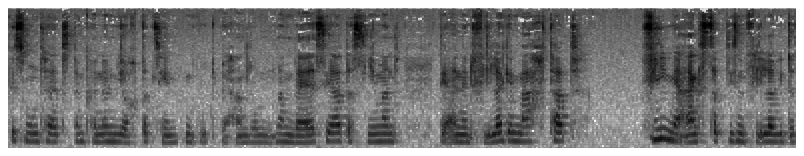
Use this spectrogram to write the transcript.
Gesundheit, dann können wir auch Patienten gut behandeln. Man weiß ja, dass jemand, der einen Fehler gemacht hat, viel mehr Angst hat, diesen Fehler wieder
